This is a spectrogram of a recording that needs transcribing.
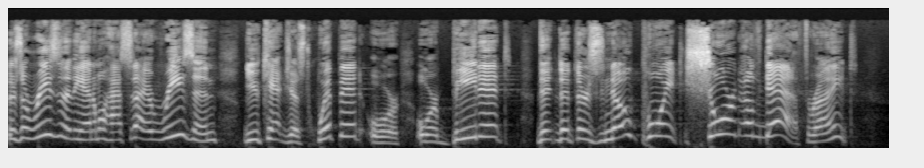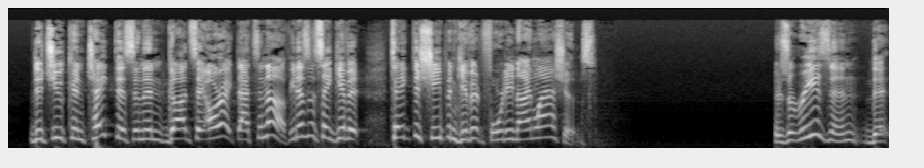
There's a reason that the animal has to die. A reason you can't just whip it or, or beat it. That, that there's no point short of death, right? That you can take this and then God say, all right, that's enough. He doesn't say give it, take the sheep and give it 49 lashes. There's a reason that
